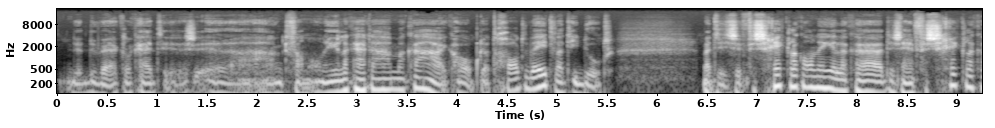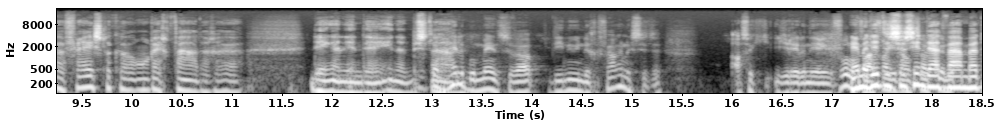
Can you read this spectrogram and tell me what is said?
de, de werkelijkheid is, eh, hangt van oneerlijkheid aan elkaar. Ik hoop dat God weet wat hij doet. Maar het is een verschrikkelijk oneerlijke, er zijn verschrikkelijke, vreselijke, onrechtvaardige dingen in, de, in het Er zijn een bestaan. heleboel mensen waar, die nu in de gevangenis zitten. Als ik je redenering volg. Nee, maar dit is dus inderdaad kunnen- waar maar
